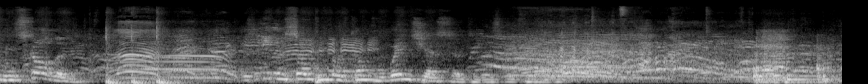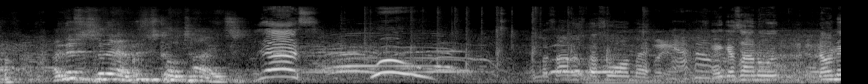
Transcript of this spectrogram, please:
from Scotland. There's even some people have come from Winchester to this gig And this is for them. This is called Tides. Yes! Woo! En esta saanut Empezando, suomea. Eikä saanut, no.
